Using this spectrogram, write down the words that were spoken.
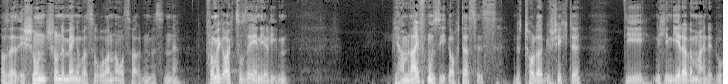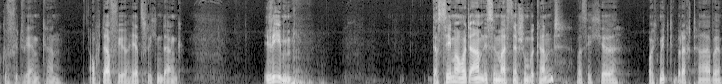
Also es ist schon, schon eine Menge, was so Ohren aushalten müssen, ne? Freue mich, euch zu sehen, ihr Lieben. Wir haben Live-Musik, auch das ist eine tolle Geschichte, die nicht in jeder Gemeinde durchgeführt werden kann. Auch dafür herzlichen Dank. Ihr Lieben, das Thema heute Abend ist den meisten ja schon bekannt, was ich äh, euch mitgebracht habe.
